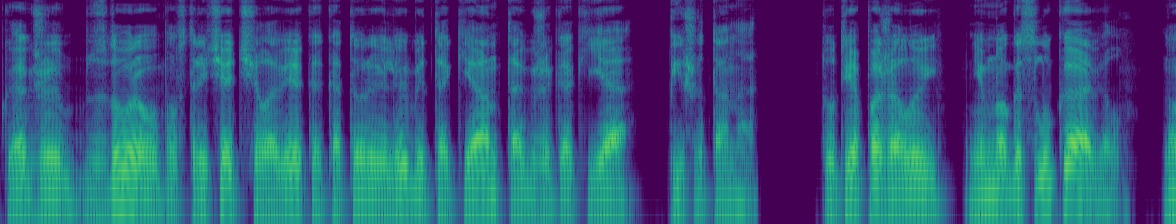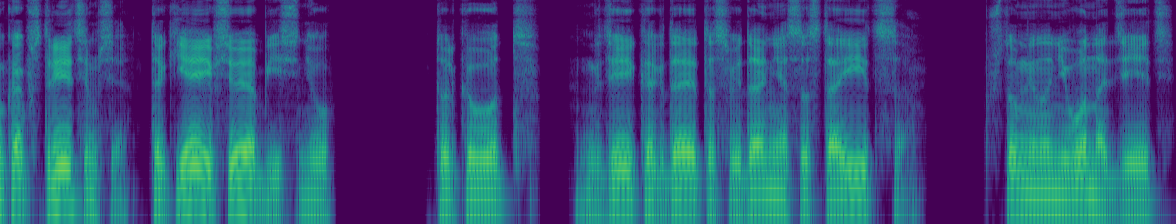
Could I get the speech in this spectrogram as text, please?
Как же здорово повстречать человека, который любит океан так же, как я, пишет она. Тут я, пожалуй, немного слукавил, но как встретимся, так я ей все и объясню. Только вот где и когда это свидание состоится, что мне на него надеть,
